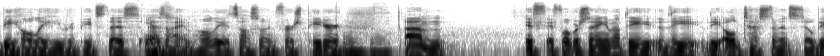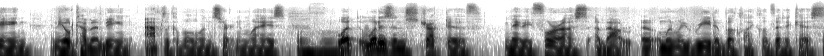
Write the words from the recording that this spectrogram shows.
be holy. He repeats this Yes. as I am holy. It's also in First Peter. Um, if, if what we're saying about the, the, the Old Testament still being, and the Old Covenant being applicable in certain ways, what, what is instructive maybe for us about uh, when we read a book like Leviticus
